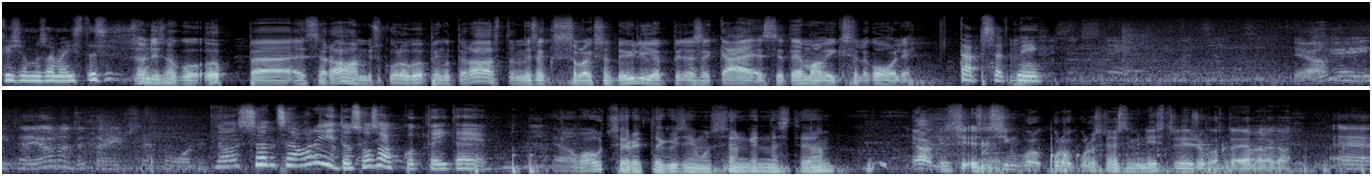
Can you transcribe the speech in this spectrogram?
küsimuse mõistes. see on siis nagu õppe, et see raha, mis kulub õpingute rahastamiseks, oleks nii-öelda üliõpilase käes ja tema viiks selle kooli. täpselt mm. nii ei, ta ei olnud, et ta viib selle kooli. no see on see haridusosakute idee. ja vautšerite küsimus, see on kindlasti jah. ja, aga siin kuulasin hästi ministri seisukohta hea meelega. Äh,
